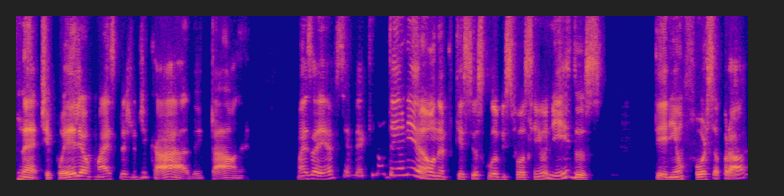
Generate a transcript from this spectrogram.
né, tipo, ele é o mais prejudicado e tal, né? Mas aí você vê que não tem união, né? Porque se os clubes fossem unidos, teriam força para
